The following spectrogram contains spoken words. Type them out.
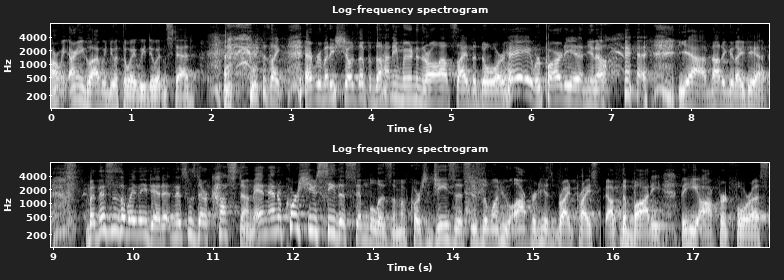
Aren't, we, aren't you glad we do it the way we do it instead? it's like everybody shows up at the honeymoon and they're all outside the door. Hey, we're partying, you know? yeah, not a good idea. But this is the way they did it, and this was their custom. And, and of course, you see the symbolism. Of course, Jesus is the one who offered his bride price, the body that he offered for us,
